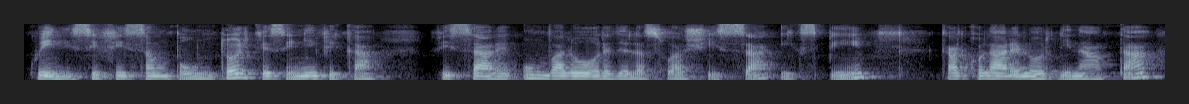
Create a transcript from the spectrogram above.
Quindi si fissa un punto, il che significa fissare un valore della sua ascissa xp, calcolare l'ordinata,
